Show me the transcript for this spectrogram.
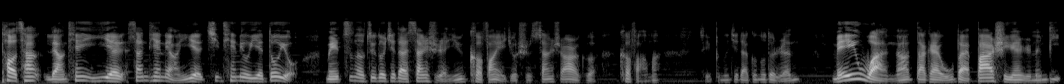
套餐，两天一夜、三天两夜、七天六夜都有。每次呢最多接待三十人，因为客房也就是三十二个客房嘛，所以不能接待更多的人。每晚呢大概五百八十元人民币。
